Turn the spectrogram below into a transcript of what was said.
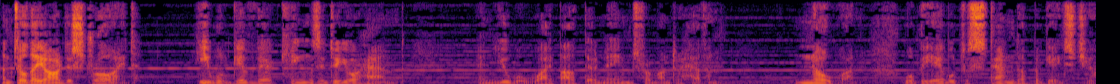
until they are destroyed. He will give their kings into your hand, and you will wipe out their names from under heaven. No one will be able to stand up against you.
